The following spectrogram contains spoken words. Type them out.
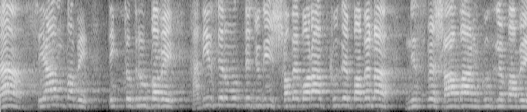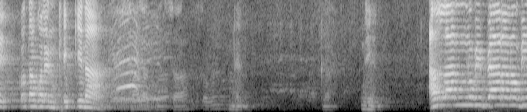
না সিয়াম পাবে তিক্তদ্রুপ পাবে। হাদিসের মধ্যে যদি সবে বরাত খুঁজে পাবে না নিসবে সাবান খুঁজলে পাবে। কথা বলেন ঠিক কিনা জি। আল্লাহ নবী, প্যারা নবী,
